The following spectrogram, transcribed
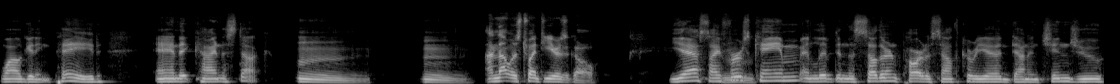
while getting paid. And it kind of stuck. Hmm. Hmm. And that was 20 years ago. Yes, I first came and lived in the southern part of South Korea down in Chinju,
